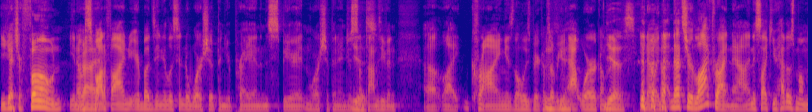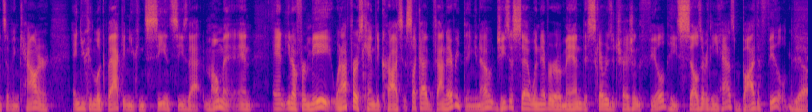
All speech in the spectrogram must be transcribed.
You got your phone, you know, Right. Spotify and your earbuds in, you're listening to worship and you're praying in the spirit and worshiping and just Yes. sometimes even uh, like crying as the Holy Spirit comes over you at work. On the- Mm-hmm. Yes. you know, and, that, and that's your life right now. And it's like you have those moments of encounter, and you can look back and you can see and seize that moment. And and you know, for me, when I first came to Christ, it's like I'd found everything. You know, Jesus said, whenever a man discovers a treasure in the field, he sells everything he has by the field. Yeah.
